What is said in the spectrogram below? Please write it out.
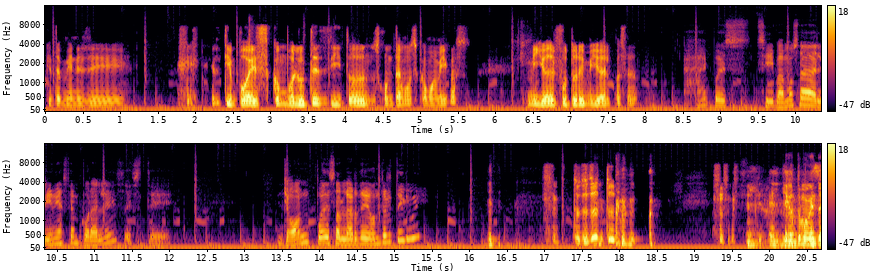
que también es de el tiempo es convolutes y todos nos juntamos como amigos mi yo del futuro y mi yo del pasado Ay, pues si vamos a líneas temporales, este. John, ¿puedes hablar de Undertale, güey? El, el tiempo momento.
